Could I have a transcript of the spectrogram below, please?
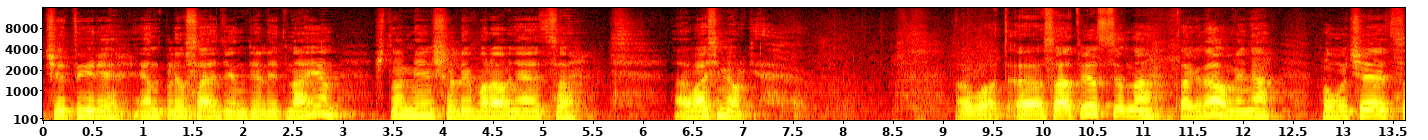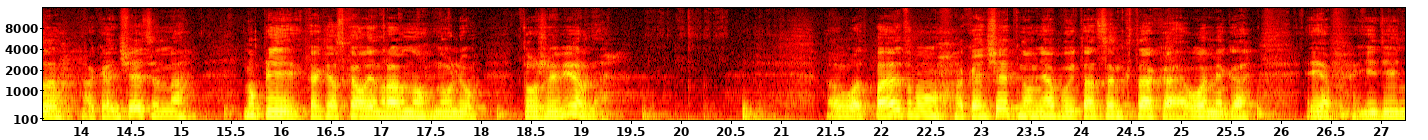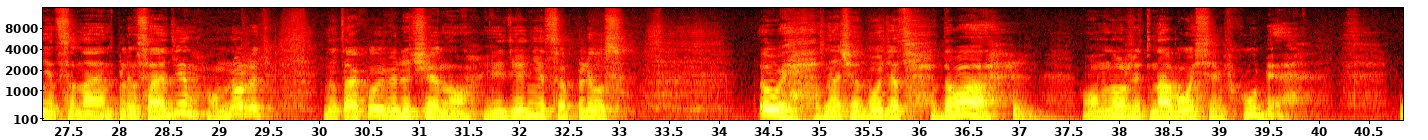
4n плюс 1 делить на n, что меньше либо равняется восьмерки. Вот. Э, соответственно, тогда у меня получается окончательно, ну, при, как я сказал, n равно нулю, тоже верно. Вот, поэтому окончательно у меня будет оценка такая. Омега f единица на n плюс 1 умножить на такую величину. Единица плюс Ой, значит, будет 2 умножить на 8 в кубе,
